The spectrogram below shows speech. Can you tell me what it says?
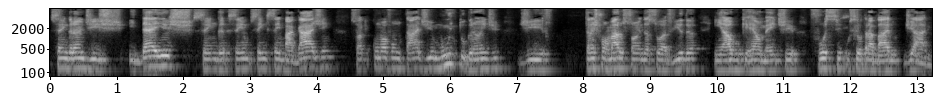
sem grandes ideias, sem, sem, sem, sem bagagem, só que com uma vontade muito grande de transformar o sonho da sua vida em algo que realmente fosse o seu trabalho diário.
